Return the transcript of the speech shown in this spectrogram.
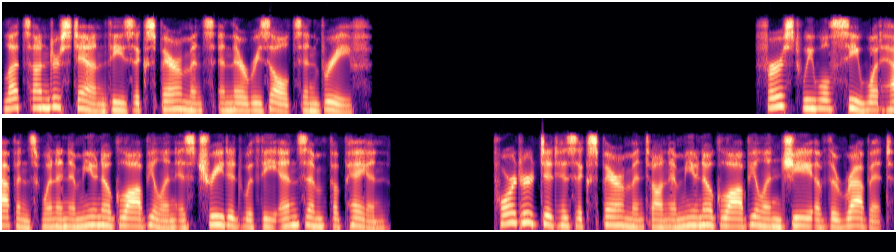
Let's understand these experiments and their results in brief. First we will see what happens when an immunoglobulin is treated with the enzyme papain. Porter did his experiment on immunoglobulin G of the rabbit.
